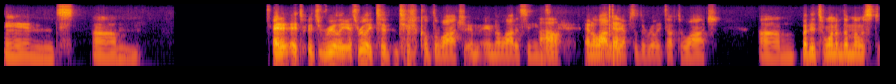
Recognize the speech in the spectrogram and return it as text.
And Um, and it, it's it's really it's really t- difficult to watch in, in a lot of scenes, Oh, and a lot of the episodes are really tough to watch. Um, but it's one of the most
